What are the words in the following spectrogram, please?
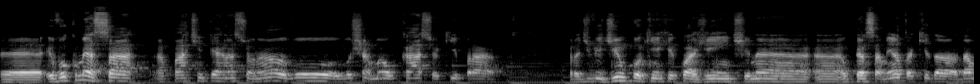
É, eu vou começar a parte internacional. Eu vou, eu vou chamar o Cássio aqui para para dividir um pouquinho aqui com a gente né, a, o pensamento aqui da, da.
